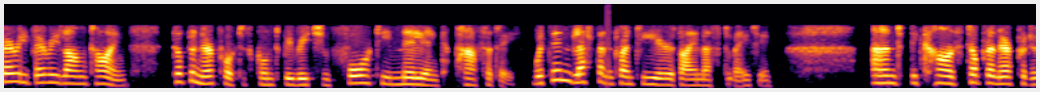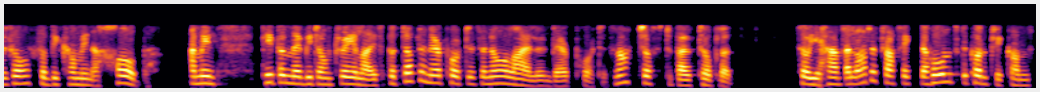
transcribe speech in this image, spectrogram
very, very long time, Dublin Airport is going to be reaching 40 million capacity within less than 20 years, I am estimating. And because Dublin Airport is also becoming a hub. I mean, people maybe don't realise, but Dublin Airport is an all Ireland airport. It's not just about Dublin. So you have a lot of traffic. The whole of the country comes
